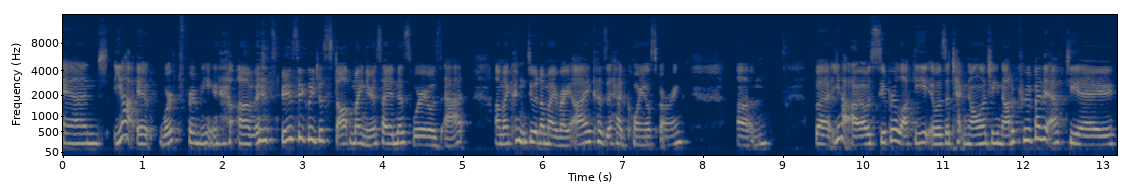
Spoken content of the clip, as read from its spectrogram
and yeah, it worked for me. Um, it's basically just stopped my nearsightedness where it was at. Um, I couldn't do it on my right eye because it had corneal scarring. Um, but yeah, I was super lucky. It was a technology not approved by the FDA.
